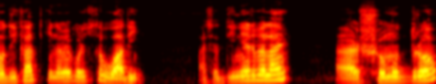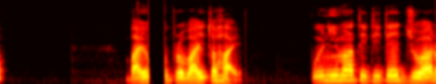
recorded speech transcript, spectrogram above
নদীখাত কী নামে পরিচিত? ওয়াদি। আচ্ছা দিনের বেলায় সমুদ্র বায়ু প্রবাহিত হয়। পূর্ণিমা তিথিতে জোয়ার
